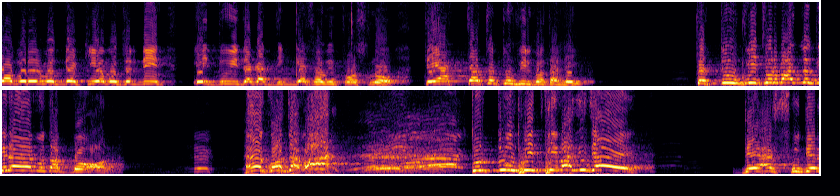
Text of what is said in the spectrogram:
কবরের মধ্যে কিয়ামতের দিন, এই দুই জায়গার জিজ্ঞাসা হবে প্রশ্ন, তে একটা তো টুপির কথা নেই। তো টুপি তোর বাজলো কিরে মোদাব্বর হ্যাঁ কথা কর তোর টুপি কি বাজিছে? দেহ সুদের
